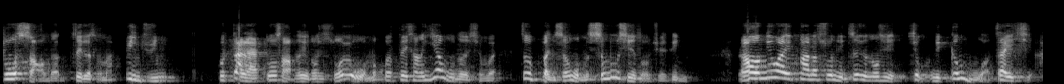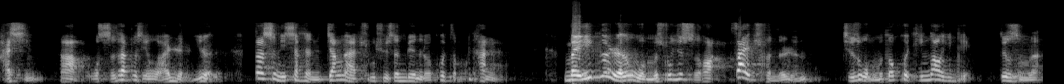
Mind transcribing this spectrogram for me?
多少的这个什么病菌，会带来多少这些东西，所以我们会非常厌恶这个行为，这本身我们生物性所决定。然后另外一块呢，说你这个东西就你跟我在一起还行啊，我实在不行我还忍一忍。但是你想想，你将来出去，身边的人会怎么看你？每一个人，我们说句实话，再蠢的人，其实我们都会听到一点，就是什么呢？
